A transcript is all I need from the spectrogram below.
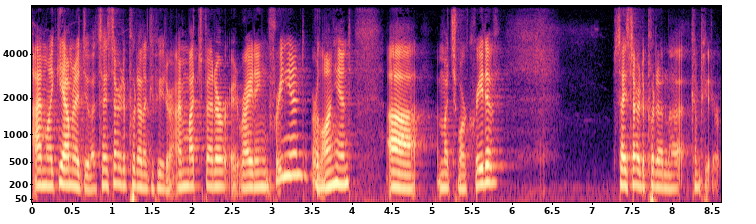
I'm like, "Yeah, I'm going to do it." So I started to put it on the computer. I'm much better at writing freehand or longhand. Uh, I'm much more creative. So I started to put it on the computer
